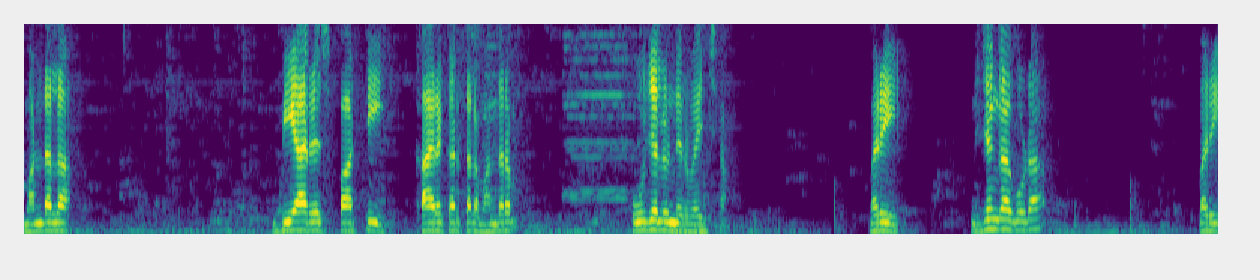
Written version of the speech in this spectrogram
మండల బీఆర్ఎస్ పార్టీ కార్యకర్తలమందరం పూజలు నిర్వహించినాం. మరి నిజంగా కూడా మరి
